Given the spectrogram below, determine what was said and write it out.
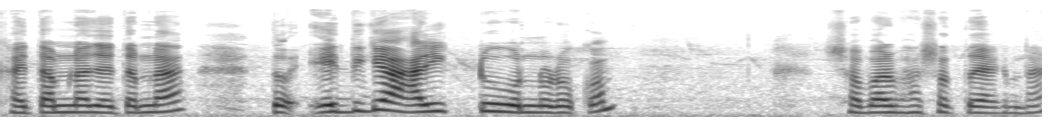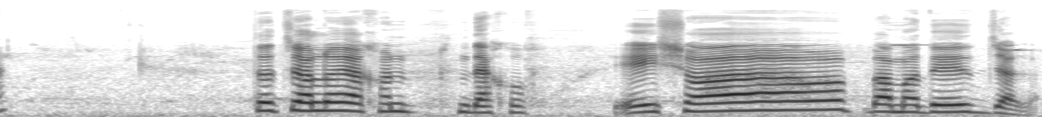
খাইতাম না, যাইতাম না। তো এদিকে আরেকটু অন্যরকম, সবার ভাষা তো এক না। তো চলো এখন দেখো, এই সব আমাদের জায়গা।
